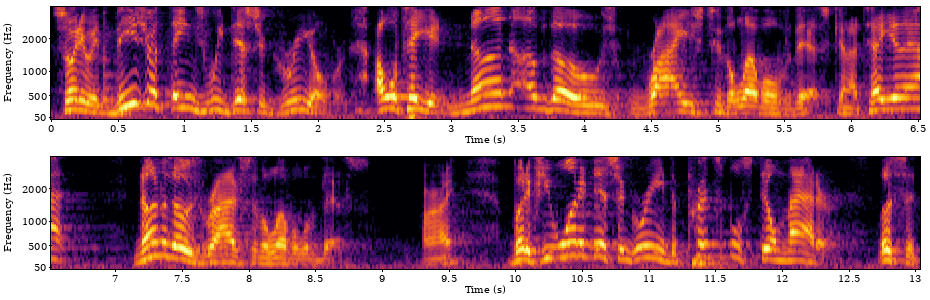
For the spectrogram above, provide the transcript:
So, anyway, these are things we disagree over. I will tell you, none of those rise to the level of this. Can I tell you that? None of those rise to the level of this. All right? But if you want to disagree, the principles still matter. Listen,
